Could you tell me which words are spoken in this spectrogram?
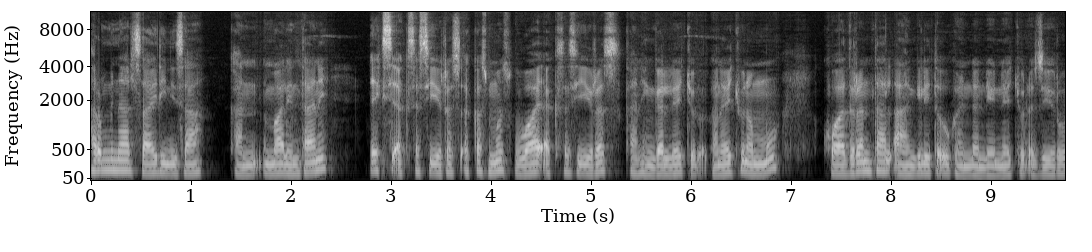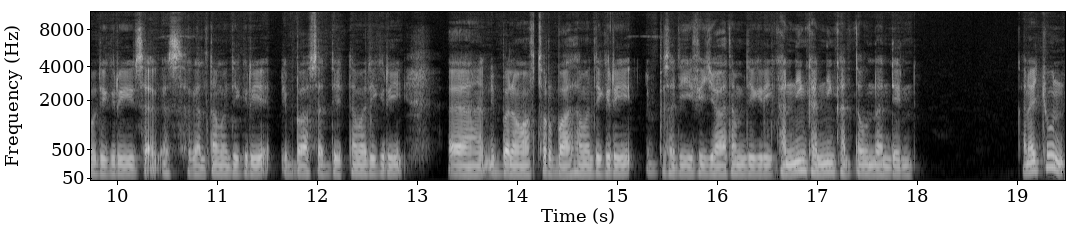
terminal saayidiin isaa kan maal hin taane x aksasii irras akkasumas y aksasii irras kan hin galle jechuudha. Kana jechuun ammoo kwaadirantaal aangilii ta'uu kan hin dandeenye jechuudha. Zeeroo digirii, sagaltama digirii, dhibbaaf saddeettama digirii, dhibba lamaaf torbaatama digirii, dhibba sadii fi jaatama digirii kanneen kanneen kan ta'uu hin dandeenye. Kana jechuun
